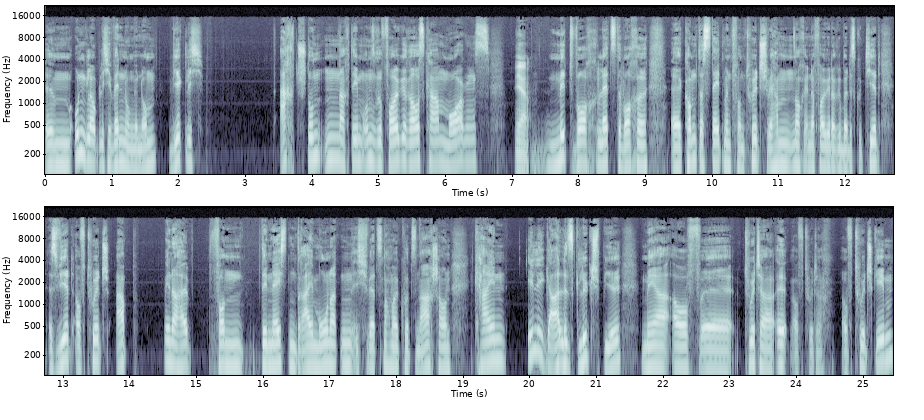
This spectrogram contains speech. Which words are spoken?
ähm, unglaubliche Wendung genommen. Wirklich acht Stunden nachdem unsere Folge rauskam, morgens Ja. Mittwoch, letzte Woche, äh, kommt das Statement von Twitch. Wir haben noch in der Folge darüber diskutiert. Es wird auf Twitch ab innerhalb von den nächsten drei Monaten, ich werde es nochmal kurz nachschauen, kein illegales Glücksspiel mehr auf äh, Twitter, äh, auf Twitter, auf Twitch geben.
